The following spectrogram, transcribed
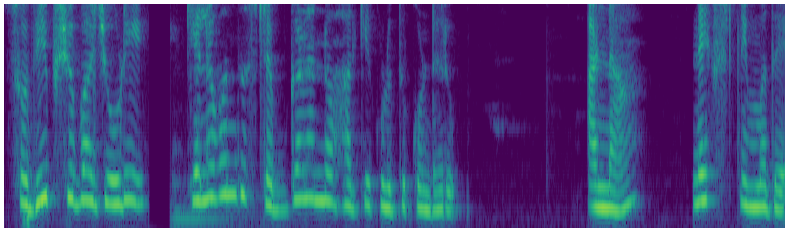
ಸುದೀಪ್ ಶುಭ ಜೋಡಿ ಕೆಲವೊಂದು ಸ್ಟೆಪ್ಗಳನ್ನು ಹಾಕಿ ಕುಳಿತುಕೊಂಡರು. ಅಣ್ಣ, ನೆಕ್ಸ್ಟ್ ನಿಮ್ಮದೇ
